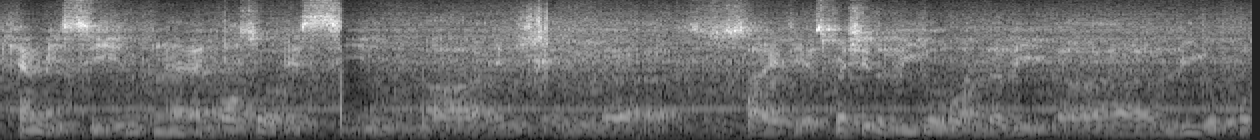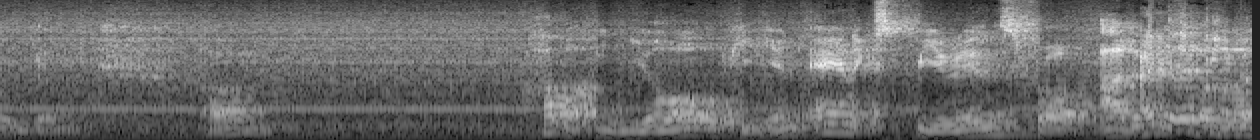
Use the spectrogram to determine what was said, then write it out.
can be seen and also is seen uh, in, in uh, society, especially the legal one, the le- uh, legal polygamy. Um, how about in your opinion and experience from other, Other people.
